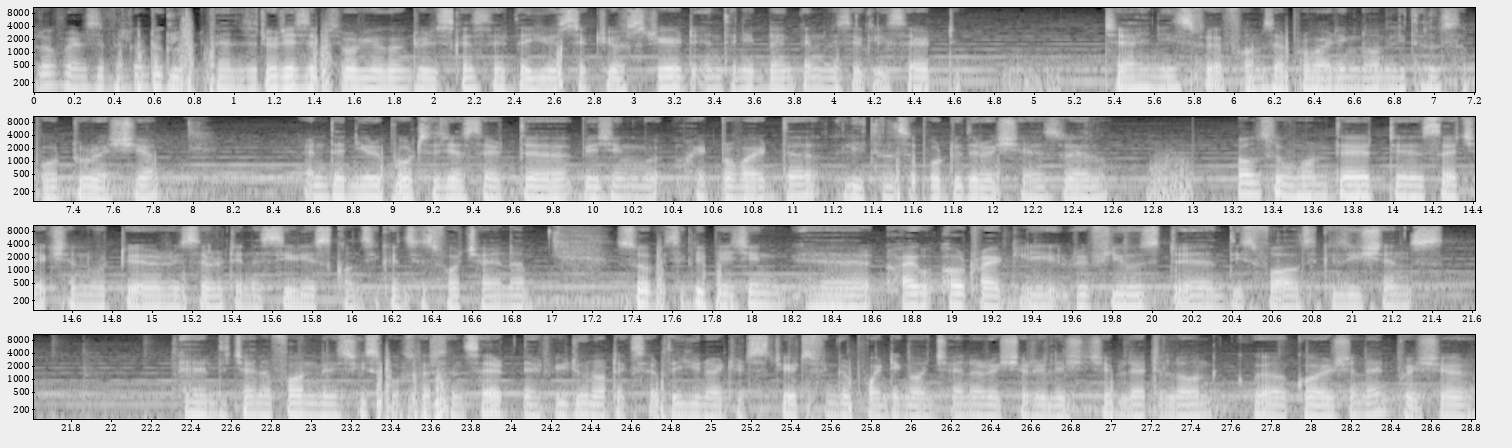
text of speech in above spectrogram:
Hello friends, and welcome to Global Defense. In today's episode, we are going to discuss that the US Secretary of State Antony Blinken basically said Chinese firms are providing non-lethal support to Russia, and the new report suggests that uh, Beijing might provide the lethal support to the Russia as well. Also warned that uh, such action would uh, result in a serious consequences for China. So basically, Beijing uh, outrightly refused uh, these false accusations and the China Foreign Ministry spokesperson said that we do not accept the United States finger pointing on China-Russia relationship, let alone co coercion and pressure.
